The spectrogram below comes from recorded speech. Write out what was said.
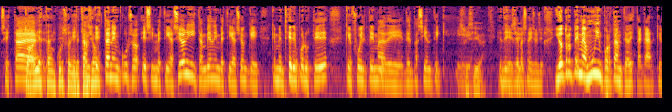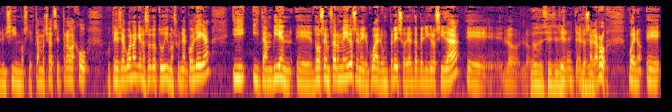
se está. ¿Todavía está en curso la investigación? Están en curso esa investigación y también la investigación que, que me enteré por ustedes, que fue el tema de, del paciente que... Eh, suicida. De, de y otro tema muy importante a destacar, que lo hicimos y estamos ya se trabajó, ustedes se acuerdan que nosotros tuvimos una colega y, y también eh, dos enfermeros en el cual un preso de alta peligrosidad eh, los agarró. Bueno, eh,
